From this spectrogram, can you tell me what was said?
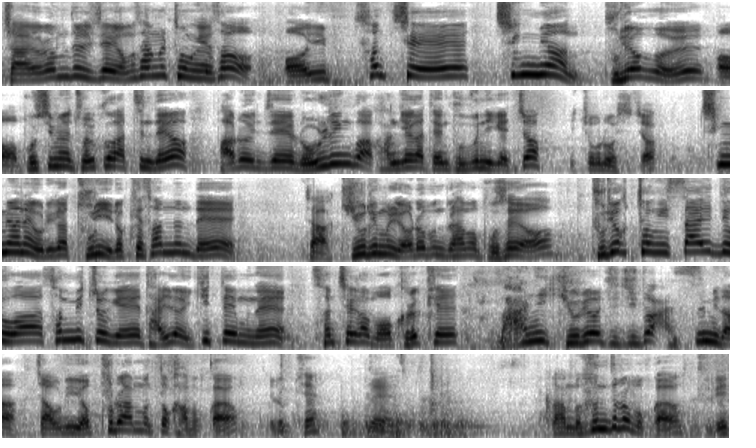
자, 여러분들 이제 영상을 통해서 어, 이 선체의 측면 부력을 어, 보시면 좋을 것 같은데요. 바로 이제 롤링과 관계가 된 부분이겠죠? 이쪽으로 오시죠. 측면에 우리가 둘이 이렇게 섰는데 자, 기울임을 여러분들 한번 보세요. 부력통이 사이드와 선미 쪽에 달려 있기 때문에 선체가 뭐 그렇게 많이 기울여지지도 않습니다. 자, 우리 옆으로 한번 또 가볼까요? 이렇게. 네. 또 한번 흔들어 볼까요? 둘이.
